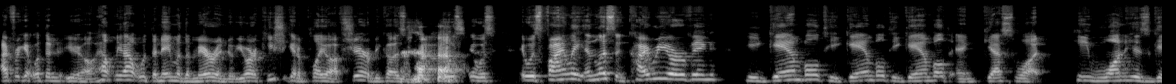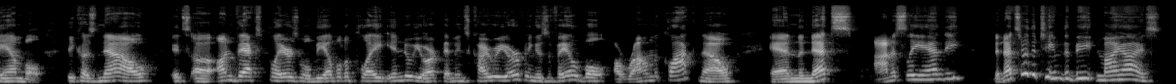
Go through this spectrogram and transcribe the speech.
I forget what the you know help me out with the name of the mayor in New York. He should get a playoff share because it was it was it was finally. And listen, Kyrie Irving, he gambled, he gambled, he gambled, and guess what? He won his gamble because now it's uh, unvaxxed players will be able to play in New York. That means Kyrie Irving is available around the clock now. And the Nets, honestly, Andy, the Nets are the team to beat in my eyes.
